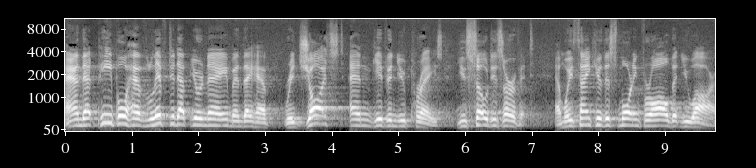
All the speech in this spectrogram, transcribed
and that people have lifted up your name and they have rejoiced and given you praise. You so deserve it. And we thank you this morning for all that you are.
